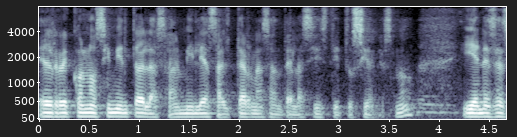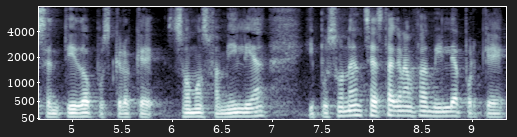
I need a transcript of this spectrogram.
el reconocimiento de las familias alternas ante las instituciones, ¿no? Y en ese sentido, pues creo que somos familia y pues únanse a esta gran familia porque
